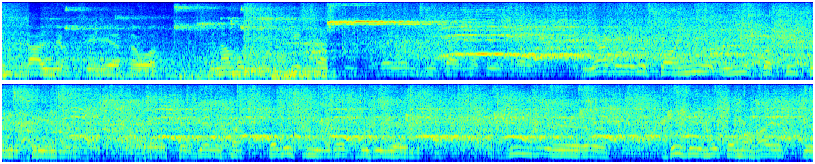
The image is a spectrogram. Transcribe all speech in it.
из Стальницы, и это вот. И нам очень птично район недавно выиграл. Я говорю, что они, у них досвідчений тренер е, Сергій Олександрович, колишній ігрок Будівельника. Він е, дуже йому допомагає е,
